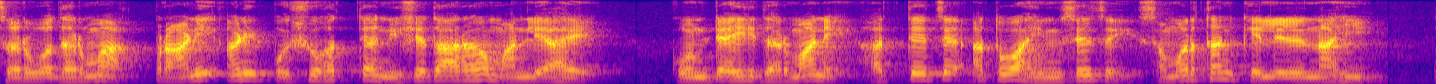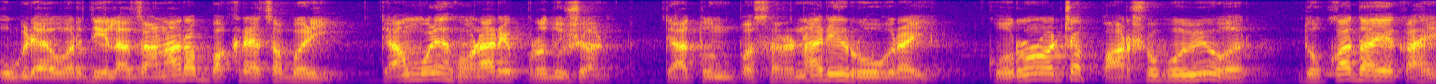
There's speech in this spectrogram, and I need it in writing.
सर्व धर्मात प्राणी आणि पशुहत्या निषेधार्ह मानली आहे. कोणत्याही धर्माने हत्येचे अथवा हिंसेचे समर्थन केलेले नाही. उघड्यावर दिला जाणारा बकऱ्याचा बळी त्यामुळे होणारे प्रदूषण त्यातून पसरणारी रोगराई कोरोनाच्या पार्श्वभूमीवर धोकादायक आहे.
